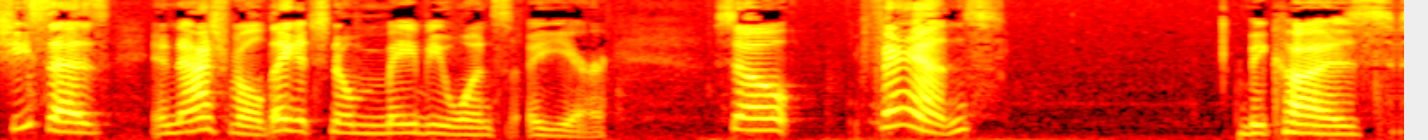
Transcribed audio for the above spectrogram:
she says in Nashville they get snow maybe once a year. So fans, because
